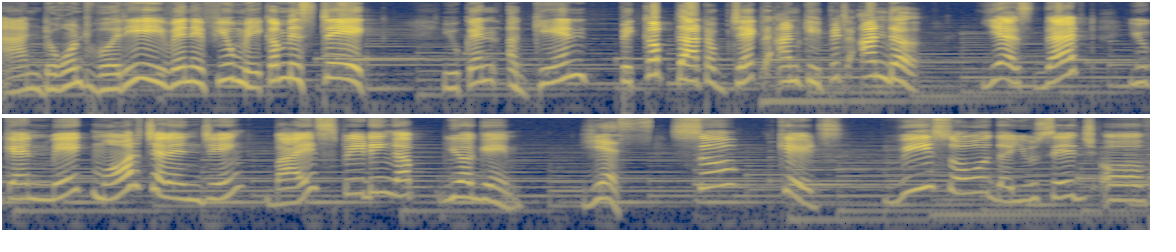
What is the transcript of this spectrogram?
And don't worry even if you make a mistake. You can again pick up that object and keep it under. Yes, that you can make more challenging by speeding up your game. Yes. So, kids, we saw the usage of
